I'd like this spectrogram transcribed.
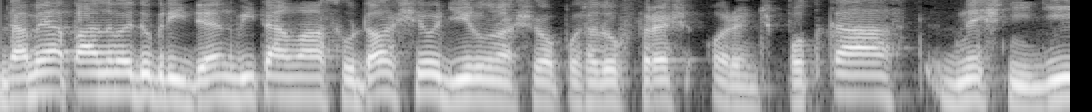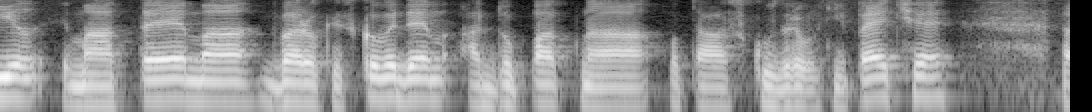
Dámy a pánové, dobrý den, vítám vás u dalšího dílu našeho pořadu Fresh Orange Podcast. Dnešní díl má téma dva roky s covidem a dopad na otázku zdravotní péče. Eh,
